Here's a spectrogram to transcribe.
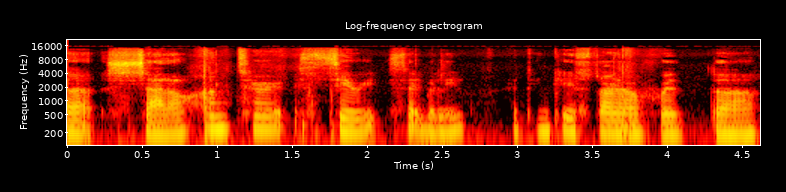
The Shadowhunter series, I believe. I think you start off with the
